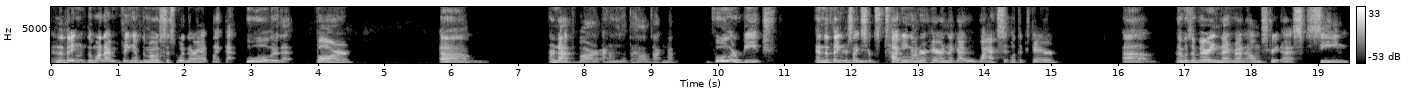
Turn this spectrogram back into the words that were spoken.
And the thing, the one I'm thinking of the most is when they're at like that pool or that bar, um, or not the bar. I don't know what the hell I'm talking about. Pool or beach, and the thing just like Mhm. starts tugging on her hair, and the guy whacks it with a chair. Um, that was a very Nightmare on Elm Street esque scene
